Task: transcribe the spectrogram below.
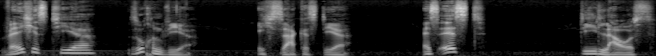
Welches Tier suchen wir? Ich sag es dir. Es ist die Laus.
